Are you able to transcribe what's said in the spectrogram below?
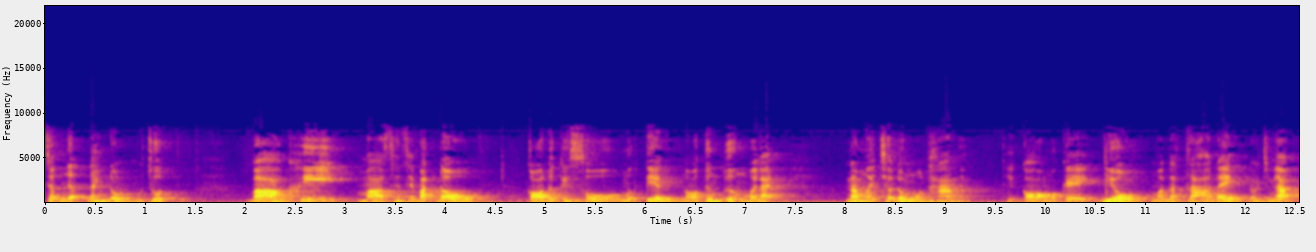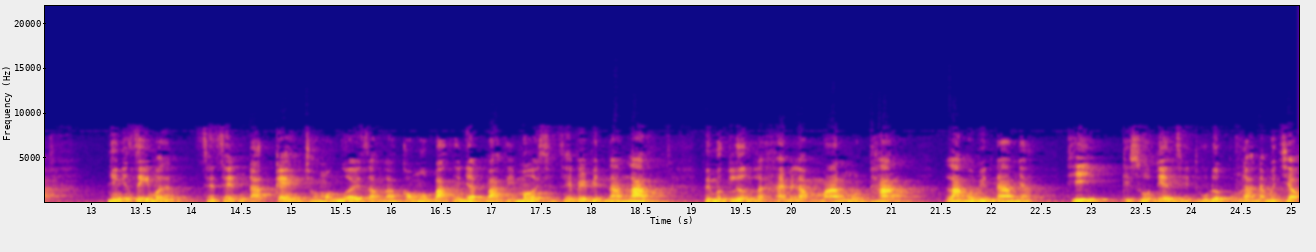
chấp nhận đánh đổi một chút. Và khi mà sensei bắt đầu có được cái số mức tiền nó tương đương với lại 50 triệu đồng một tháng ấy, thì có một cái điều mà đặt ra ở đây đó chính là như những gì mà Sensei cũng đã kể cho mọi người rằng là có một bác người Nhật bác ấy mời Sensei về Việt Nam làm với mức lương là 25 man một tháng làm ở Việt Nam nhé thì cái số tiền sẽ thu được cũng là 50 triệu.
